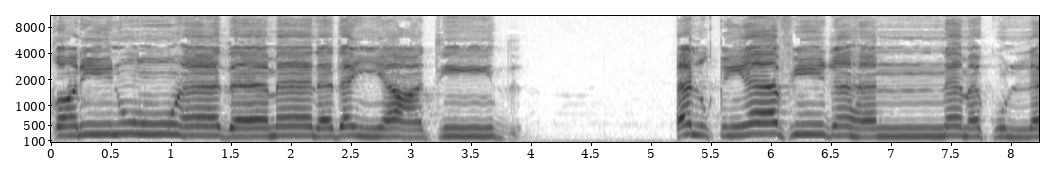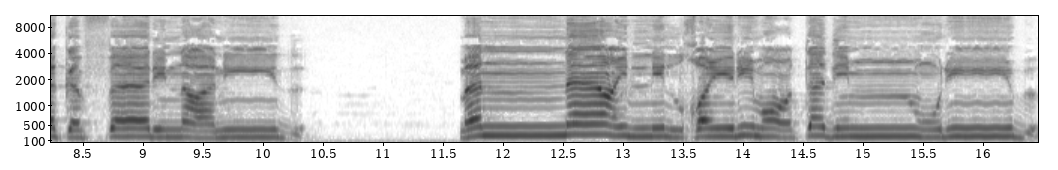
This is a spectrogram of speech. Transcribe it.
قرينه هذا ما لدي عتيد. ألقيا في جهنم كل كفار عنيد. مناع للخير معتد مريب.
